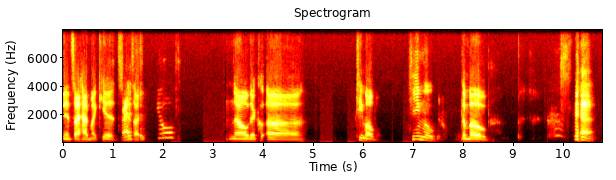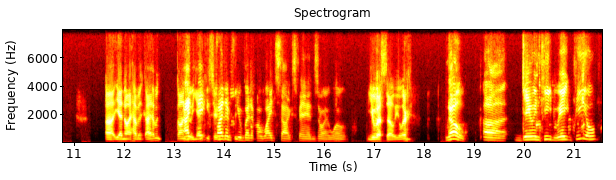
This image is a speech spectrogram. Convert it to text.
since I had my kids. I no, they're uh, T-Mobile, T-Mobile. the Mobe. I Uh, yeah, no, I haven't. I haven't gone to a Yankee series. of you, but I'm a White Sox fan, so I won't. U.S. Cellular. No, uh, guaranteed rate field.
